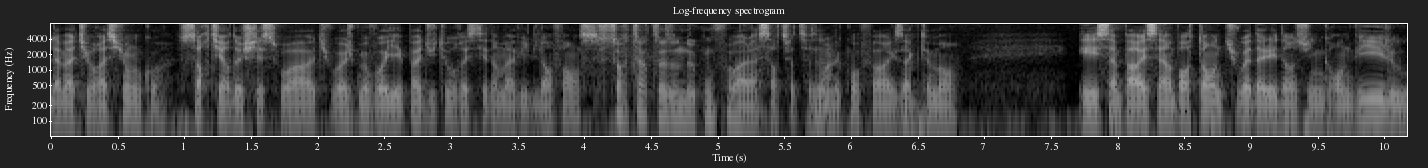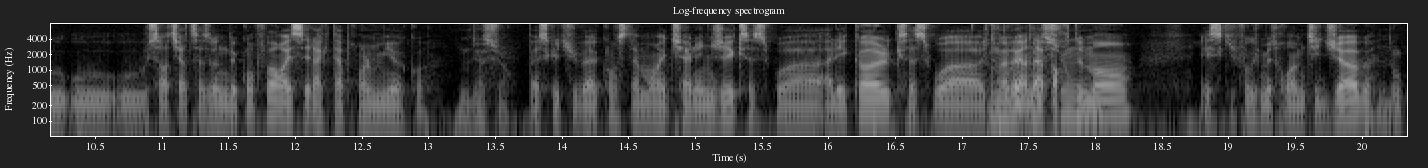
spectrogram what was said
maturation, quoi. Sortir de chez soi. Tu vois, je me voyais pas du tout rester dans ma ville d'enfance. Sortir de sa zone de confort. Voilà, quoi. sortir de sa zone Ouais. de confort, exactement. Et ça me paraissait important, tu vois, d'aller dans une grande ville ou, sortir de sa zone de confort. Et c'est là que tu apprends le mieux, quoi. Bien sûr. Parce que tu vas constamment être challengé, que ce soit à l'école, que ce soit Ton trouver un appartement. Est-ce qu'il faut que je me trouve un petit job? Mm. Donc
